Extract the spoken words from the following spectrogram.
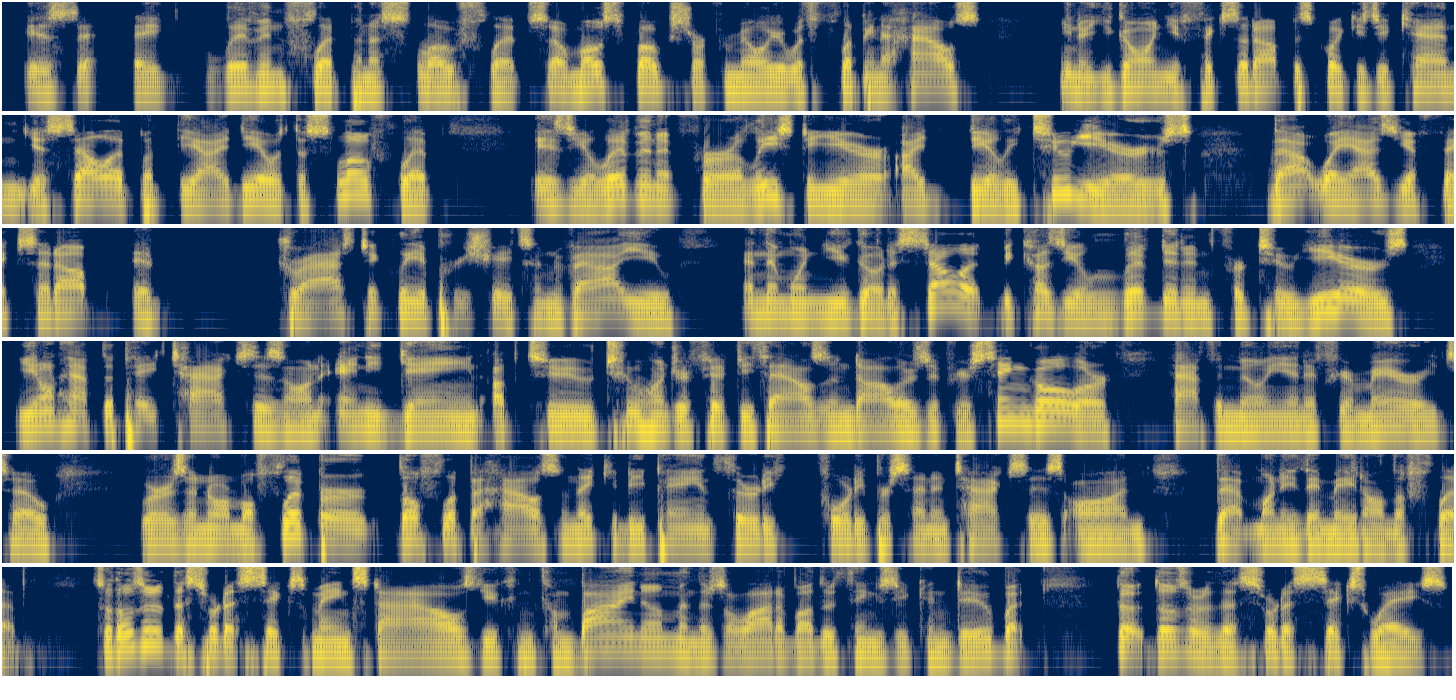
is they live and flip and a slow flip. So most folks are familiar with flipping a house. You know, you go and you fix it up as quick as you can, you sell it. But the idea with the slow flip is you live in it for at least a year, ideally two years. That way, as you fix it up, it drastically appreciates in value. And then when you go to sell it, because you lived it in for two years, you don't have to pay taxes on any gain up to $250,000 if you're single or half a million if you're married. So, whereas a normal flipper, they'll flip a house and they could be paying 30, 40% in taxes on that money they made on the flip. So those are the sort of six main styles. You can combine them, and there's a lot of other things you can do, but th- those are the sort of six ways.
